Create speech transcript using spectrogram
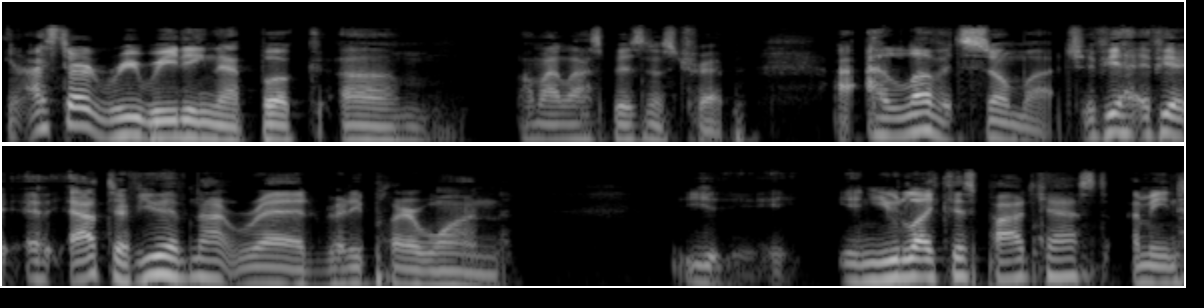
you know, I started rereading that book um, on my last business trip. I, I love it so much. If you if you out there, if you have not read Ready Player One, you, and you like this podcast, I mean,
